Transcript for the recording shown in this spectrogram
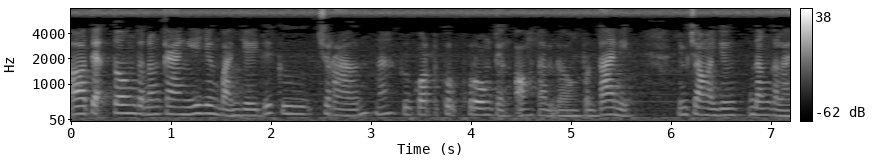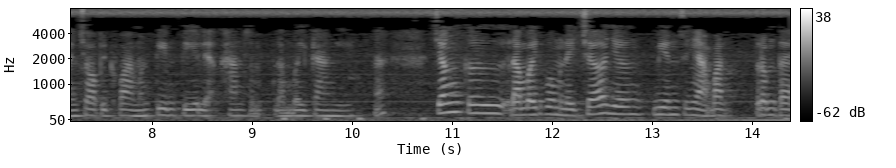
អឺតកតងទៅនឹងការងារយើងបាញ់និយាយទៅគឺច្រើនណាគឺគាត់គ្រប់គ្រងទាំងអស់តែម្ដងប៉ុន្តែនេះ ខ្ញុំចង់ឲ្យយើងដឹងកន្លែងចោលពីខ្វល់មិនទៀមទាលក្ខខណ្ឌដើម្បីការងារណាអញ្ចឹងគឺដើម្បីធ្វើ manager យើងមានសញ្ញាបត្រត្រឹមតែ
